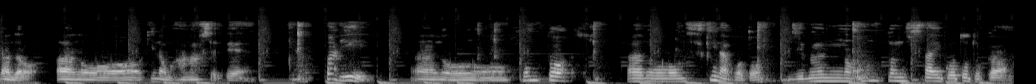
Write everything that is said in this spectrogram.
なんだろう、あのー昨日も話してて、やっぱり、あのー本当、あのー好きなこと、自分の本当にしたいこととか、好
